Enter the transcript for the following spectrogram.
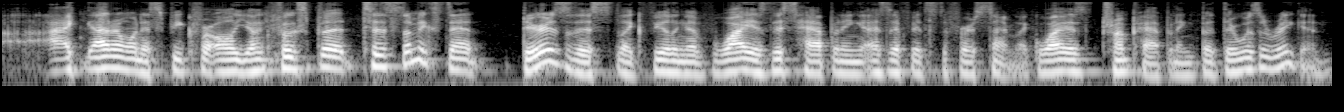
I I don't want to speak for all young folks, but to some extent, there is this like feeling of why is this happening as if it's the first time? Like, why is Trump happening? But there was a Reagan.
